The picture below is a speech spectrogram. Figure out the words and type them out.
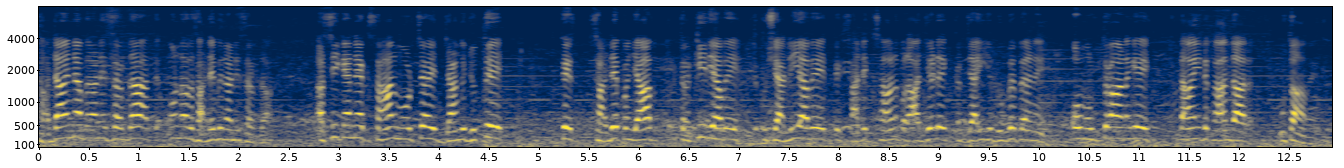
ਸਾਡਾ ਇਹਨਾਂ ਬਿਨਾਂ ਨਹੀਂ ਸਰਦਾ ਤੇ ਉਹਨਾਂ ਦਾ ਸਾਡੇ ਬਿਨਾਂ ਨਹੀਂ ਸਰਦਾ। ਅਸੀਂ ਕਹਿੰਦੇ ਹਾਂ ਕਿਸਾਨ ਮੋਰਚਾ ਇਹ ਜੰਗ ਜੁੱਤੇ ਤੇ ਸਾਡੇ ਪੰਜਾਬ ਤਰੱਕੀ ਦੇ ਆਵੇ, ਤੇ ਖੁਸ਼ਹਾਲੀ ਆਵੇ, ਤੇ ਸਾਡੇ ਕਿਸਾਨ ਭਰਾ ਜਿਹੜੇ ਕਰਜ਼ਾਈ 'ਚ ਡੁੱਬੇ ਪਏ ਨੇ, ਉਹ ਮੁਕਤ ਆਣਗੇ ਤਾਂ ਹੀ ਦੁਕਾਨਦਾਰ ਉਤਾਂ ਆਵੇ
